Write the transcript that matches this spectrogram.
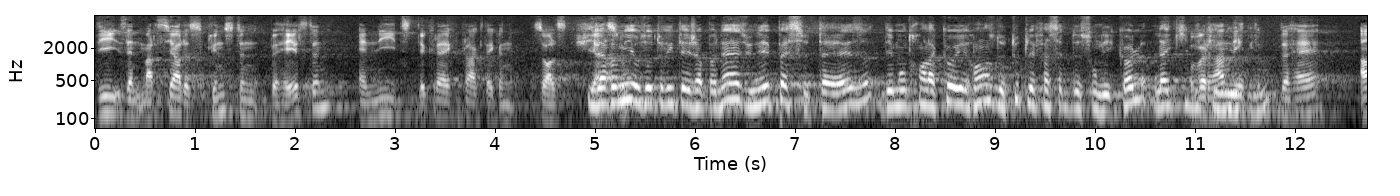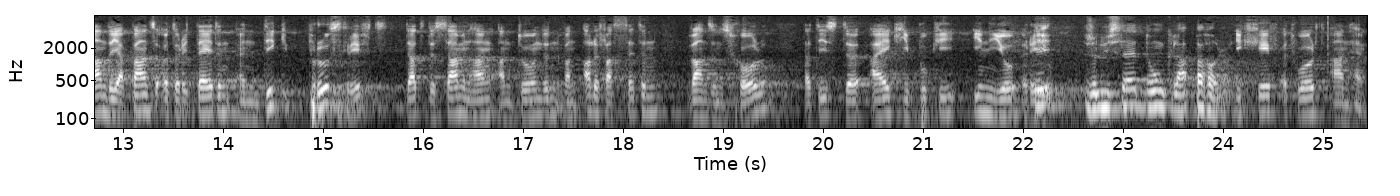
die zijn martiale kunsten beheersten en niet de krijgpraktijken zoals il a remis shiatsu, aux autorités japonaises une épaisse thèse démontrant la cohérence de toutes les facettes de son école, l'Aikibuki overhandigde hij aan de Japanse autoriteiten een dik proefschrift dat de samenhang aantoonde van alle facetten van zijn school, dat is de Aikibuki Inyo et Ryu. je lui cède donc la parole. Ik geef het woord aan hem.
